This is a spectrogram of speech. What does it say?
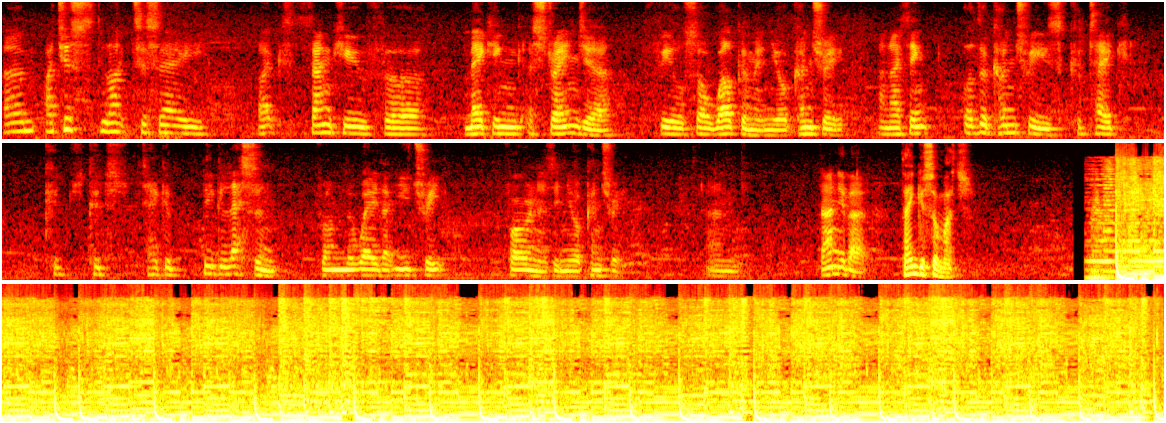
Um, I just like to say, like, thank you for making a stranger feel so welcome in your country, and I think other countries could take could could take a big lesson from the way that you treat foreigners in your country. And Thank you so much.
